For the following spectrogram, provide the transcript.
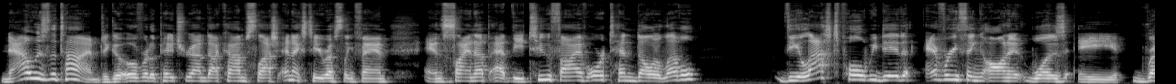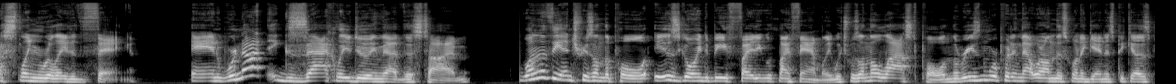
now is the time to go over to patreon.com slash nxt wrestling fan and sign up at the 2 5 or $10 level the last poll we did, everything on it was a wrestling related thing. And we're not exactly doing that this time. One of the entries on the poll is going to be fighting with my family, which was on the last poll. And the reason we're putting that one on this one again is because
